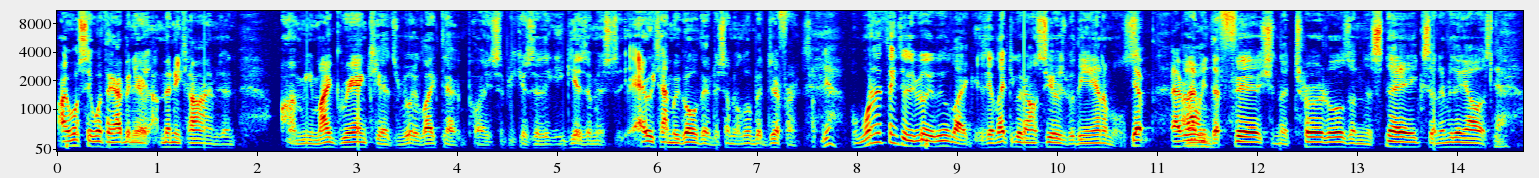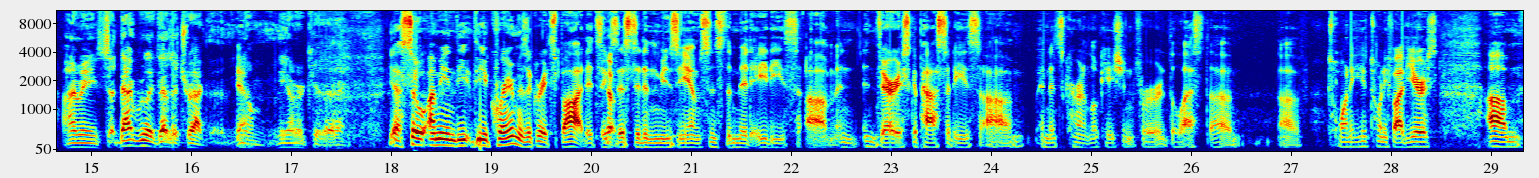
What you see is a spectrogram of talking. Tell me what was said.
I will say one thing. I've been here many times, and I mean, my grandkids really like that place because it it gives them a, every time we go there, there's something a little bit different. yeah. But one of the things that they really do like is they like to go downstairs with the animals. Yep, I everyone- mean, the fish and the turtles and the snakes and everything else. Yeah. I mean, so that really does attract you Yeah. know the younger kids. I think. Yeah, so I mean, the, the aquarium is a great spot. It's existed in the museum since the mid 80s um, in, in various capacities um, in its current location for the last uh, uh, 20, 25 years. Um,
